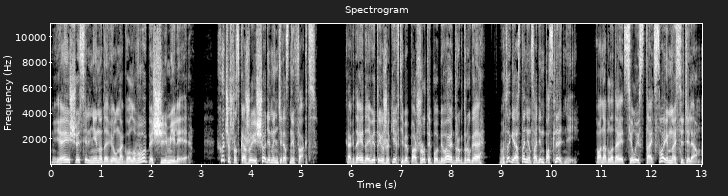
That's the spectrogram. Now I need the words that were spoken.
Я еще сильнее надавил на голову вопящей Эмилии. Хочешь, расскажу еще один интересный факт? Когда ядовитые жуки в тебе пожрут и поубивают друг друга, в итоге останется один последний. Он обладает силой стать своим носителем.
